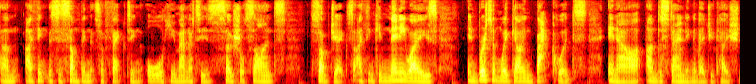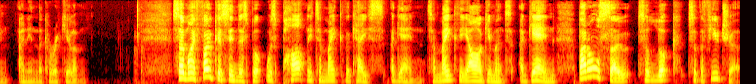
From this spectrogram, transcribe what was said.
Um, I think this is something that's affecting all humanities, social science subjects. I think in many ways, in Britain, we're going backwards in our understanding of education and in the curriculum. So, my focus in this book was partly to make the case again, to make the argument again, but also to look to the future,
